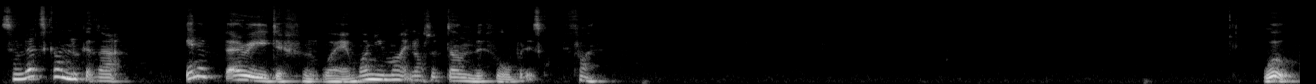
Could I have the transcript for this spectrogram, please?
So let's go and look at that in a very different way, and one you might not have done before, but it's fun. Whoa,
